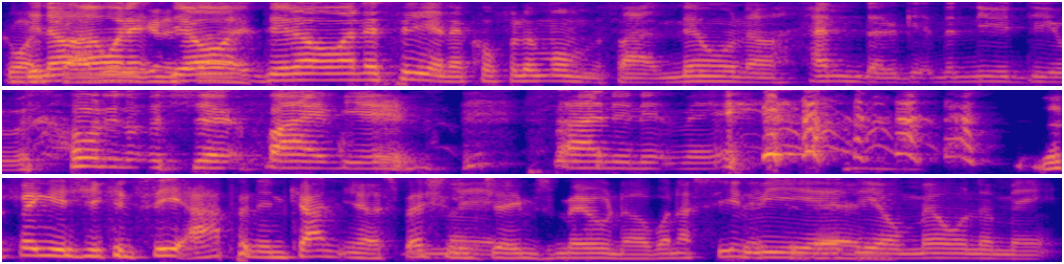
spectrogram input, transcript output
Go do you know what I want to do? You do you know I want to see in a couple of months? Like Milner, Hendo getting the new deal, holding up the shirt five years, signing it, mate. The thing is, you can see it happening, can't you? Especially Mate. James Milner. When I seen Three it year deal, Milner, mate.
